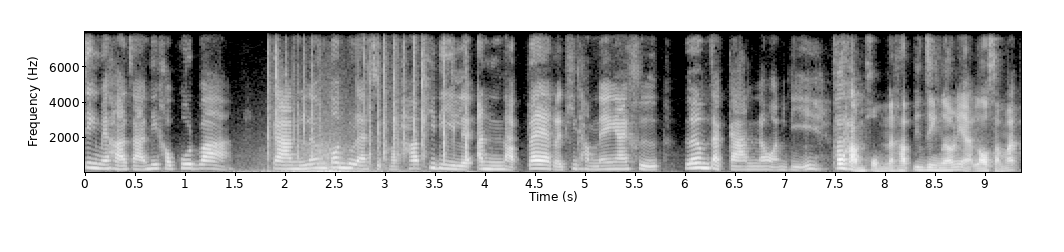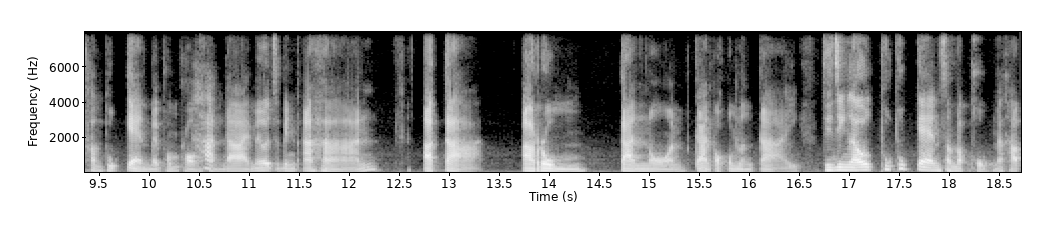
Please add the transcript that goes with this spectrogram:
จริงไหมคะอาจารย์ที่เขาพูดว่า การเริ่มต้นดูแลสุขภาพที่ดีเลยอันดับแรกเลยที่ทำได้ง่ายคือ เริ่มจากการนอนดี ถ้าถามผมนะครับ จริงๆแล้วเนี่ยเราสามารถทำทุกแกนไปพร้อมๆค่ะกันได้ ไม่ว่าจะเป็นอาหาร อากาศ อารมณ์ การนอน การออกกำลังกาย จริง ๆ แล้วทุก ๆ แกนสำหรับผมนะครับ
